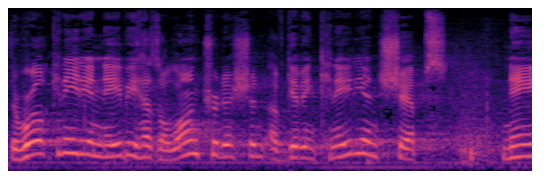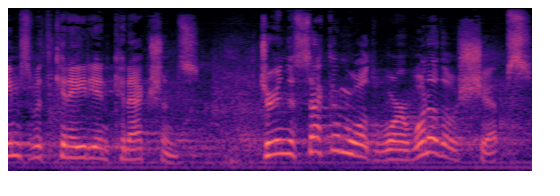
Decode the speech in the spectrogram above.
The Royal Canadian Navy has a long tradition of giving Canadian ships names with Canadian connections. During the Second World War, one of those ships,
